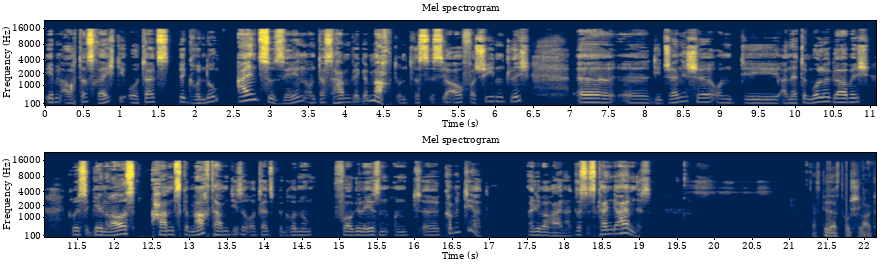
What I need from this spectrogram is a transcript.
eben auch das Recht, die Urteilsbegründung einzusehen und das haben wir gemacht und das ist ja auch verschiedentlich äh, äh, die Jennische und die Annette Mulle, glaube ich, Grüße gehen raus, haben es gemacht, haben diese Urteilsbegründung vorgelesen und äh, kommentiert, mein lieber Rainer. Das ist kein Geheimnis. Das gilt als Totschlag.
